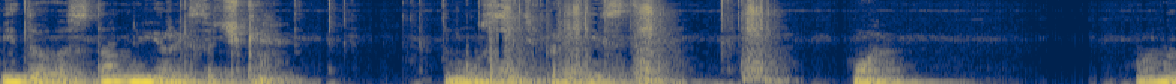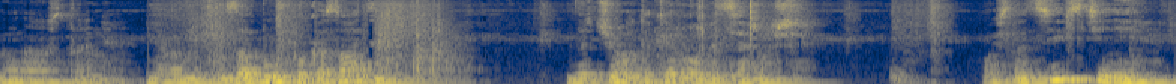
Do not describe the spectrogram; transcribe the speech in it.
І до останньої рисочки. Мусить прилізти. О! Воно на останнє. Я вам забув показати, для чого таке робиться. Ось на цій стіні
